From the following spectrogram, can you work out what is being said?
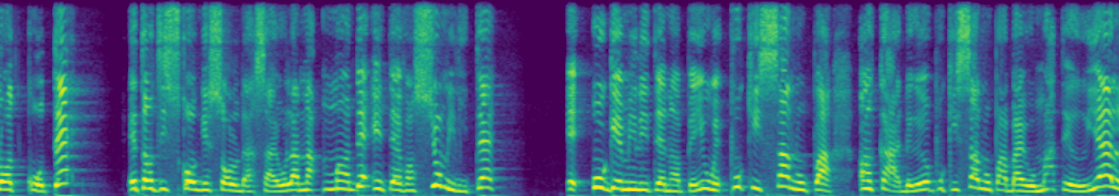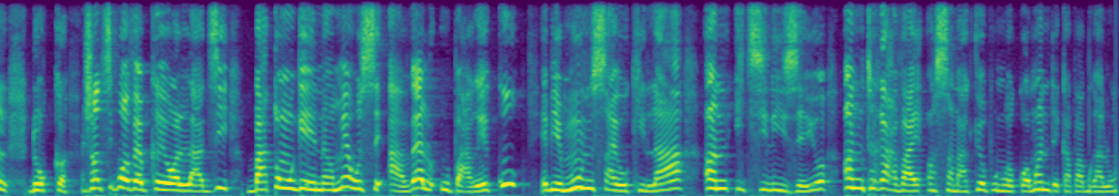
l'autre côté et tandis qu'on est soldat ça yo là n'a demandé intervention militaire et ou gen militaire dans pays mais pour qui ça nous pas encadrer pour qui ça nous pas bail matériel? Donc gentil proverbe créole l'a dit bâton gen nan mais ou c'est avec ou par coup eh bien moun sa yo qui on utilise yo on travaille ensemble pour nous comment être capable galon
